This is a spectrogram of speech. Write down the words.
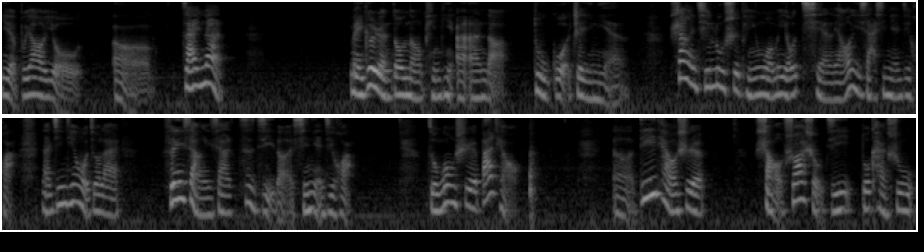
也不要有呃灾难，每个人都能平平安安的度过这一年。上一期录视频，我们有浅聊一下新年计划，那今天我就来分享一下自己的新年计划，总共是八条。呃，第一条是。少刷手机，多看书，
